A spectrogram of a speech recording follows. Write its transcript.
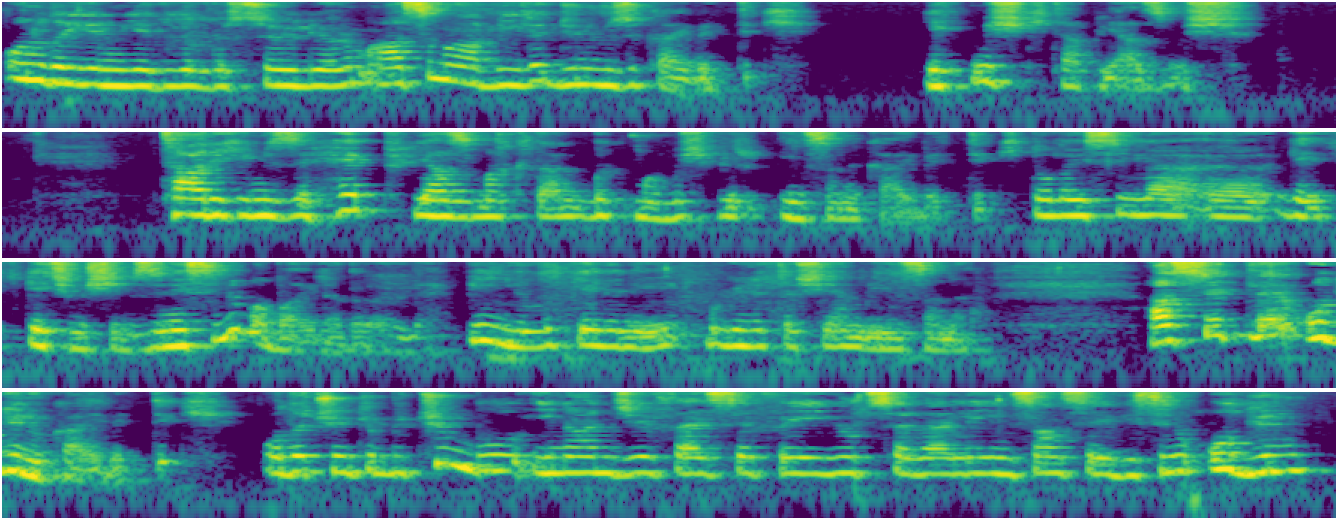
Onu da 27 yıldır söylüyorum. Asım abiyle dünümüzü kaybettik. 70 kitap yazmış. Tarihimizi hep yazmaktan bıkmamış bir insanı kaybettik. Dolayısıyla e, ge- geçmişimizi, Nesimi Baba'yla da öyle. Bin yıllık geleneği bugünü taşıyan bir insanı. Hasretle o günü kaybettik. O da çünkü bütün bu inancı, felsefeyi, yurtseverliği, insan sevgisini o gün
